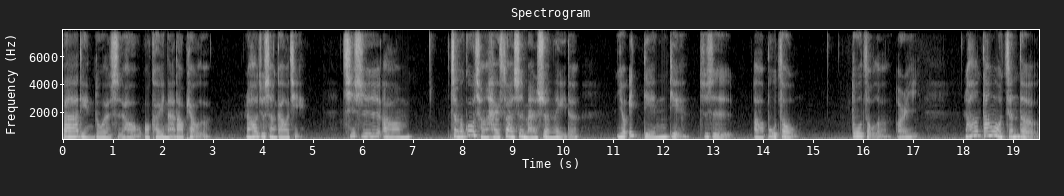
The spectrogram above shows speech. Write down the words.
八点多的时候，我可以拿到票了，然后就上高铁。其实，嗯，整个过程还算是蛮顺利的，有一点点就是。呃，步骤多走了而已。然后，当我真的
